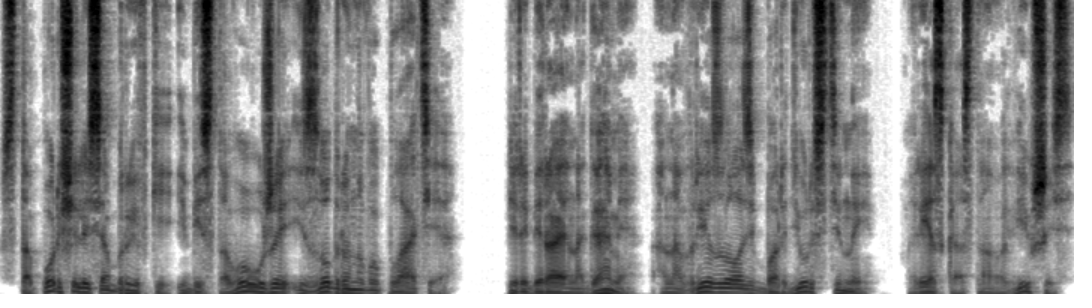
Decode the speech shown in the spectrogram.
Стопорщились обрывки и без того уже изодранного платья. Перебирая ногами, она врезалась в бордюр стены, резко остановившись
